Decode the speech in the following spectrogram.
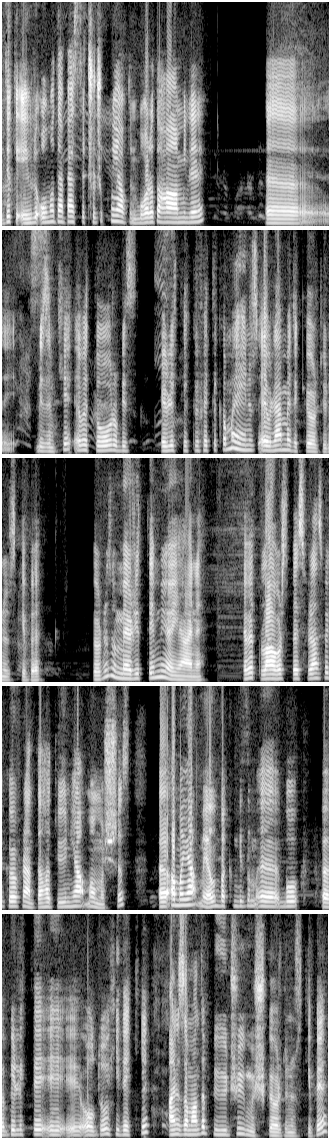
Bir dakika evli olmadan ben size çocuk mu yaptım? Bu arada hamile ee, bizimki. Evet doğru biz evlilik teklif ettik ama henüz evlenmedik gördüğünüz gibi. Gördünüz mü? Married demiyor yani. Evet lovers, best friends ve girlfriend. Daha düğün yapmamışız. Ee, ama yapmayalım. Bakın bizim e, bu birlikte e, e, olduğu Hideki aynı zamanda büyücüymüş gördüğünüz gibi.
